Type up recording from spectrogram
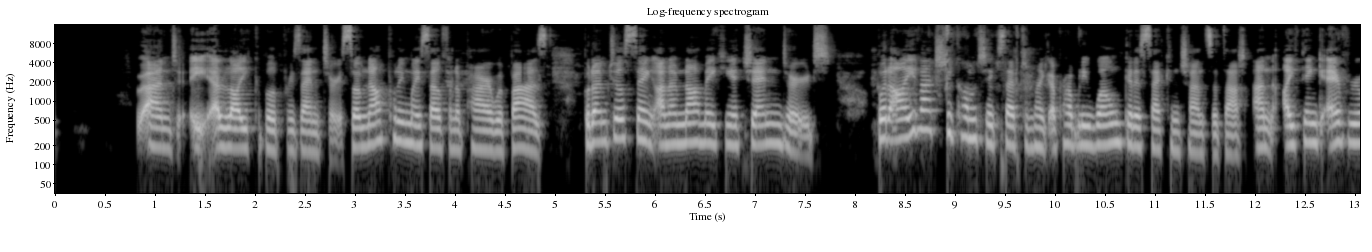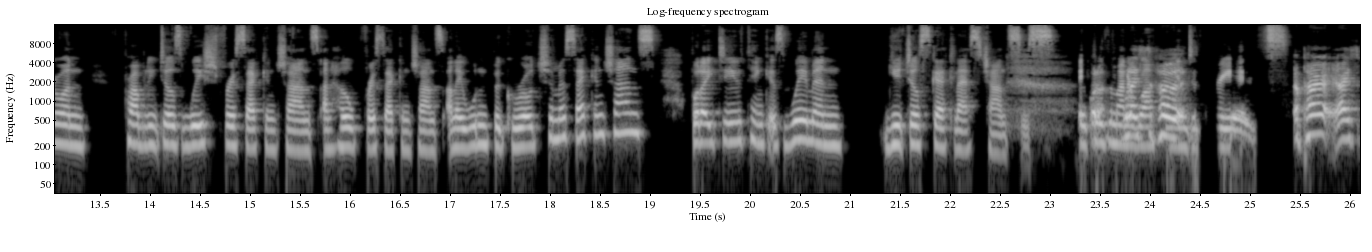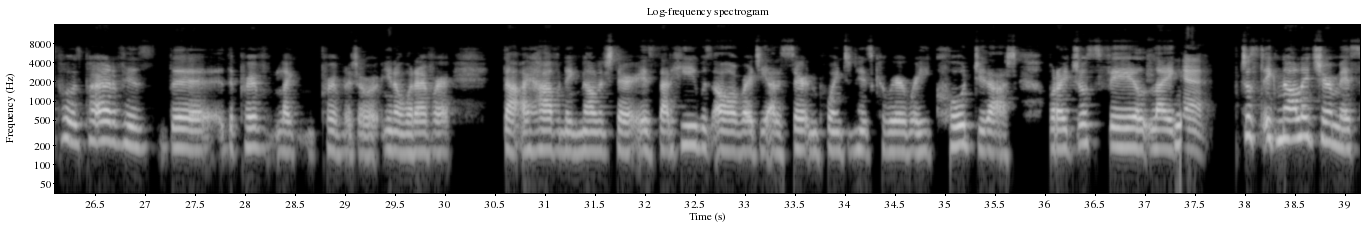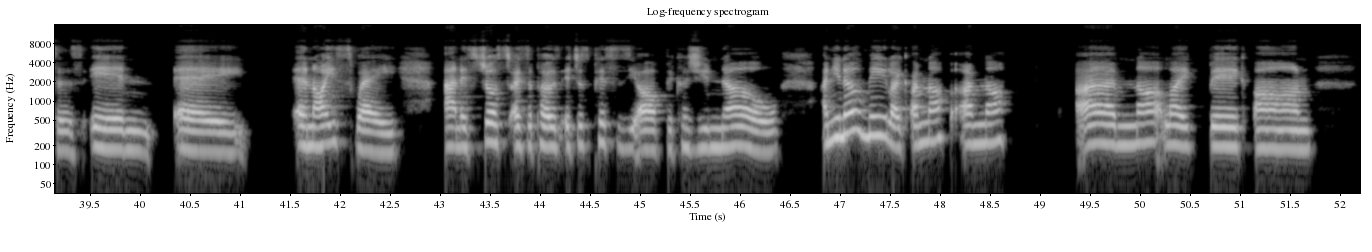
and a, a likable presenter. So I'm not putting myself in a par with Baz, but I'm just saying, and I'm not making it gendered. But I've actually come to accept it. Like I probably won't get a second chance at that, and I think everyone probably does wish for a second chance and hope for a second chance. And I wouldn't begrudge him a second chance, but I do think as women, you just get less chances. It doesn't matter well, what suppose, the industry is. A part, I suppose, part of his the the priv like privilege or you know whatever that I haven't acknowledged there is that he was already at a certain point in his career where he could do that. But I just feel like yeah. just acknowledge your misses in a a nice way. And it's just I suppose it just pisses you off because you know and you know me, like I'm not I'm not I'm not like big on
